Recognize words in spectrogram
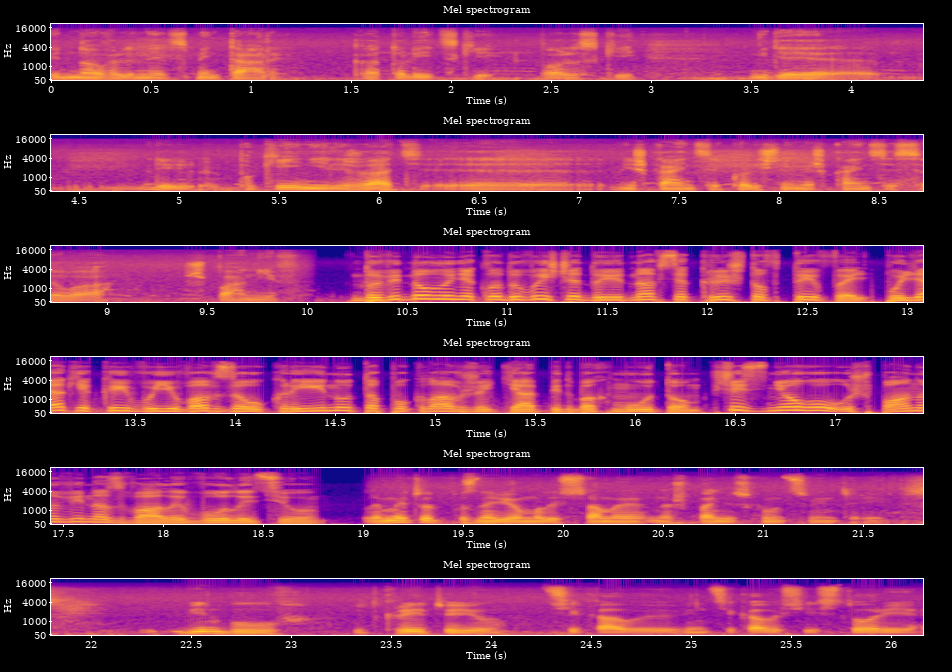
відновлений цмінтар католицький, польський, де покійні лежать мешканці, колишні мешканці села Шпанів. До відновлення кладовища доєднався Криштоф Тифель, поляк, який воював за Україну та поклав життя під Бахмутом. В честь нього у Шпанові назвали вулицю. Але ми тут познайомились саме на Шпанівському цвинтарі. Він був відкритою, цікавою, він цікавився історією.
